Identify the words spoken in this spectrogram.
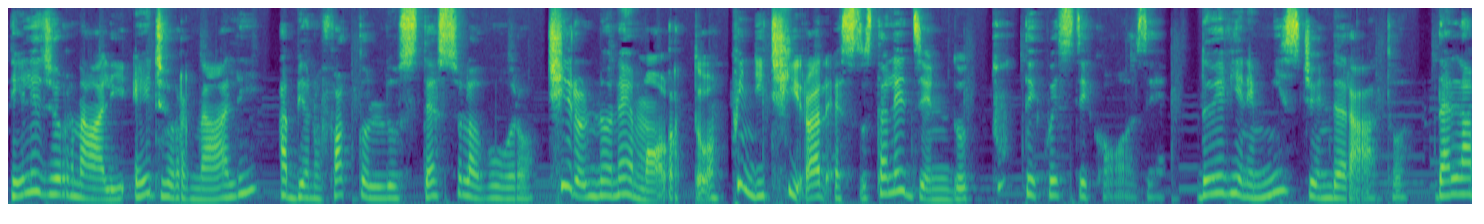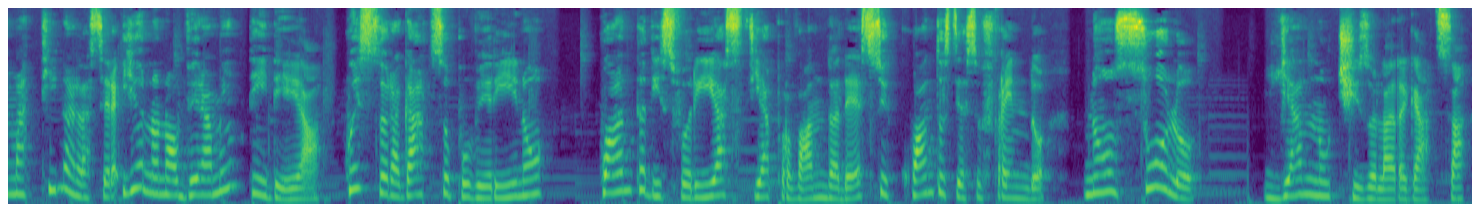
telegiornali e i giornali abbiano fatto lo stesso lavoro. Ciro non è morto, quindi Ciro adesso sta leggendo tutte queste cose dove viene misgenderato dalla mattina alla sera. Io non ho veramente idea. Questo ragazzo poverino quanta disforia stia provando adesso e quanto stia soffrendo. Non solo gli hanno ucciso la ragazza,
